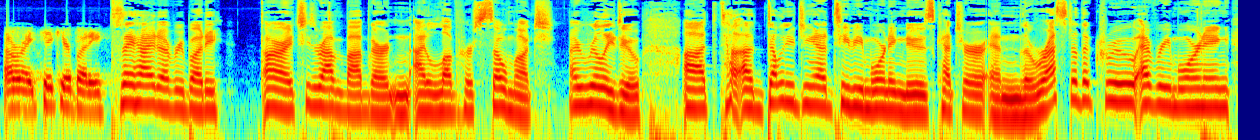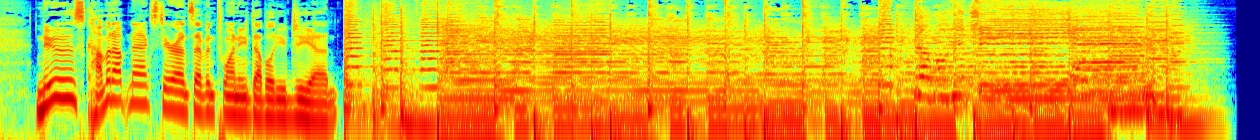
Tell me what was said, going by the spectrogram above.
All right, take care, buddy. Say hi to everybody. All right, she's Robin Baumgarten. I love her so much. I really do. Uh, t- uh, WGN TV morning news catcher and the rest of the crew every morning. News coming up next here on 720 WGN.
